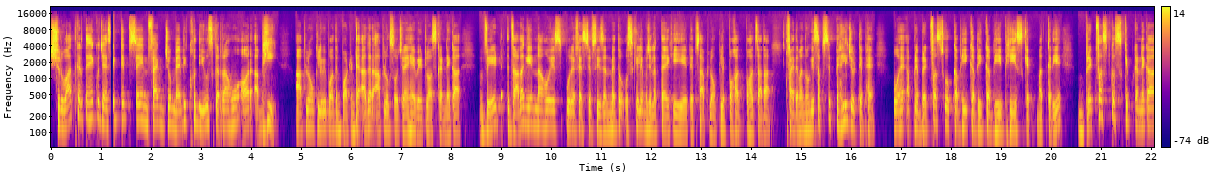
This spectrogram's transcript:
शुरुआत करते हैं कुछ ऐसे टिप्स से इनफैक्ट जो मैं भी खुद यूज़ कर रहा हूँ और अभी आप लोगों के लिए भी बहुत इंपॉर्टेंट है। अगर आप लोग सोच रहे हैं वेट लॉस करने का वेट ज़्यादा गेन ना हो इस पूरे फेस्टिव सीज़न में तो उसके लिए मुझे लगता है कि ये टिप्स आप लोगों के लिए बहुत बहुत ज़्यादा फ़ायदेमंद होंगी। सबसे पहली जो टिप है, वो है अपने ब्रेकफास्ट को कभी कभी कभी भी स्किप मत करिए। ब्रेकफास्ट को स्किप करने का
